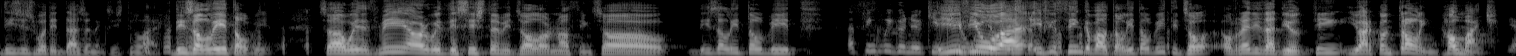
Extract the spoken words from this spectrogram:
this is what it doesn't exist in life. this a little bit. So with me or with the system, it's all or nothing. So this a little bit. I think we're going to keep. If you, you uh, if you think about a little bit, it's already that you think you are controlling how much yeah.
